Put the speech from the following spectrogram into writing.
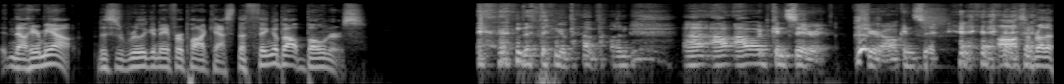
Now, hear me out. This is a really good name for a podcast. The thing about boners. the thing about boners. Uh, I, I would consider it. Sure, I'll consider. awesome, brother.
